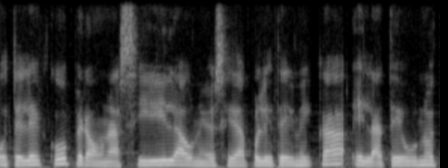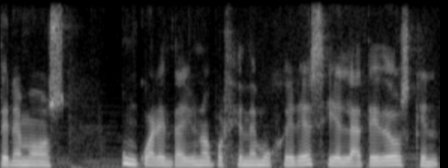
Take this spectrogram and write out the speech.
o Teleco, pero aún así la Universidad Politécnica, en la T1 tenemos un 41% de mujeres y en la T2, que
